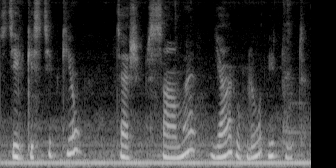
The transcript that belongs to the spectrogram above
стільки стіпків, те ж саме я роблю і тут.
